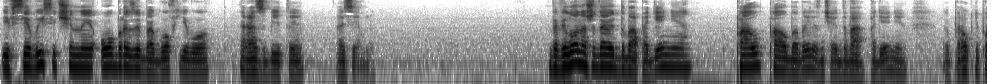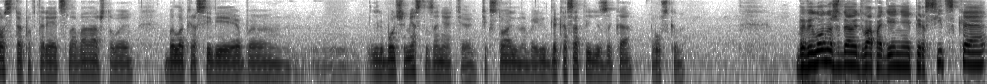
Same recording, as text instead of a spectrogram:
и все высеченные образы богов его разбиты о землю. Вавилон ожидают два падения. Пал, пал Бабель означает два падения. Пророк не просто так повторяет слова, чтобы было красивее в, или больше места занятия текстуального, или для красоты языка русского. Вавилон ожидают два падения. Персидское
